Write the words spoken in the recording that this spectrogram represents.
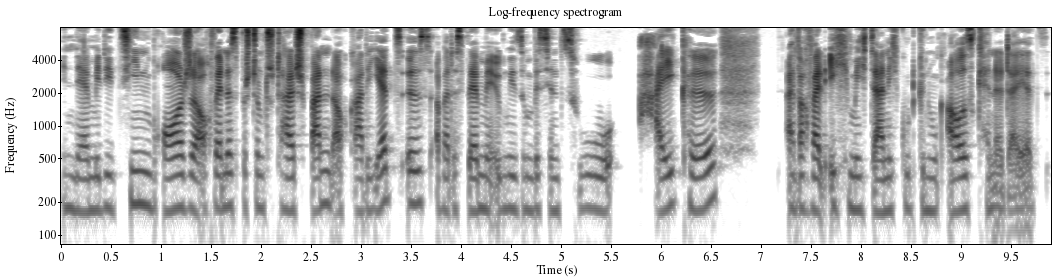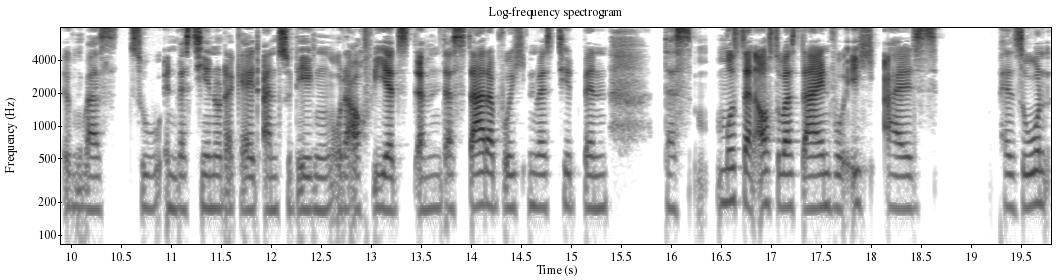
in der Medizinbranche, auch wenn das bestimmt total spannend auch gerade jetzt ist, aber das wäre mir irgendwie so ein bisschen zu heikel, einfach weil ich mich da nicht gut genug auskenne, da jetzt irgendwas zu investieren oder Geld anzulegen oder auch wie jetzt ähm, das Startup, wo ich investiert bin, das muss dann auch sowas sein, wo ich als Person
